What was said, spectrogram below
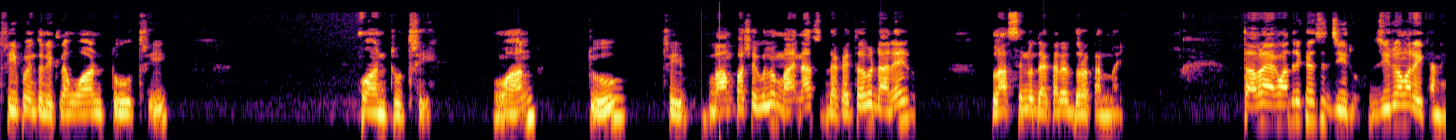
থ্রি পর্যন্ত লিখলাম, one, two, three, one, two, three, one, two, three, বাম পাশে গুলো মাইনাস দেখাইতে হবে, ডানে প্লাস চিহ্ন দেখানোর দরকার নাই। তো আমরা আমাদের এখানে আছে জিরো জিরো আমার এখানে,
